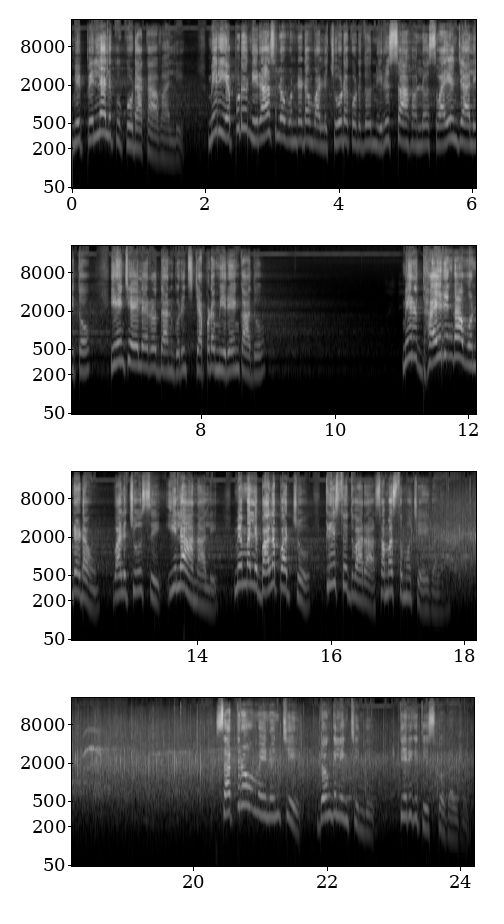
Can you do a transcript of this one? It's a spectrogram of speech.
మీ పిల్లలకు కూడా కావాలి. మీరు ఎప్పుడూ నిరాశలో ఉండడం వాళ్ళు చూడకూడదు నిరుత్సాహంలో స్వయం జాలితో ఏం చేయలేరో దాని గురించి చెప్పడం మీరేం కాదు. మీరు ధైర్యంగా ఉండడం వాళ్ళు చూసి ఇలా అనాలి. మిమ్మల్ని బలపరచు క్రీస్తు ద్వారా సమస్తము చేయగలం. శత్రువు మీ నుంచి దొంగిలించింది. తిరిగి తీసుకోగలరు.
